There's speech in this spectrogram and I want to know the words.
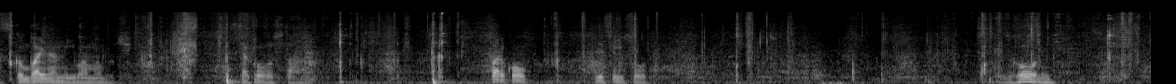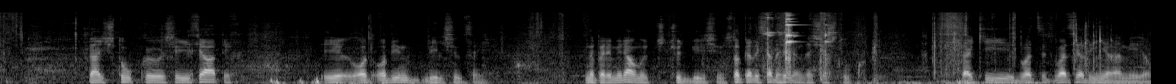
З комбайна Нива, мабуть. Такого стану. Парков 800. Згони. 5 штук 60-х і од- один більший цей. Не переміряв, ну чуть більший. 150 гривень за 6 штук. Такі 20, 21 я наміряв.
